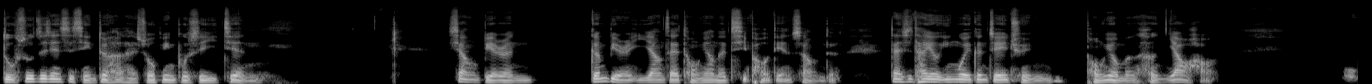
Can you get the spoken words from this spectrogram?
读书这件事情对他来说并不是一件像别人跟别人一样在同样的起跑点上的，但是他又因为跟这一群。朋友们很要好。我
